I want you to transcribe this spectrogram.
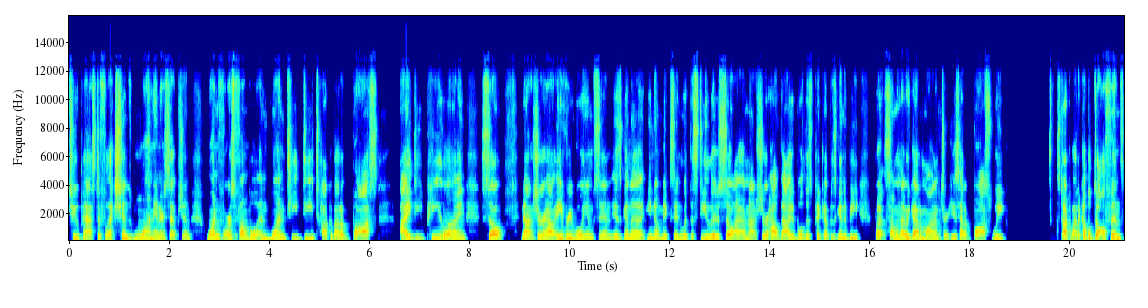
two pass deflections, one interception, one forced fumble, and one TD. Talk about a boss IDP line. So, not sure how Avery Williamson is going to, you know, mix in with the Steelers. So, I, am not sure how valuable this pickup is going to be, but someone that we got to monitor. He's had a boss week. Let's talk about a couple Dolphins.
